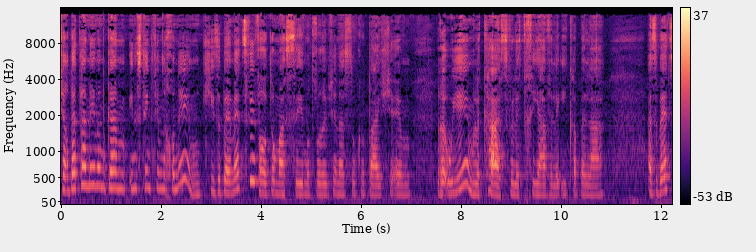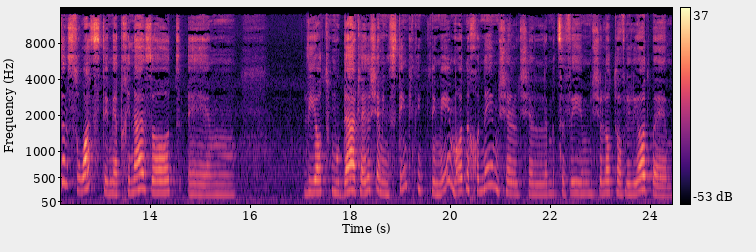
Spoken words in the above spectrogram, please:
שהרבה פעמים הם גם אינסטינקטים נכונים, כי זה באמת סביב האוטומסים או דברים שנעשו כלפיי שהם ראויים לכעס ולתחייה ולאי קבלה. אז בעצם סורצתי מהבחינה הזאת אמ, להיות מודעת לאיזה שהם אינסטינקטים פנימיים מאוד נכונים של, של מצבים שלא טוב לי להיות בהם,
